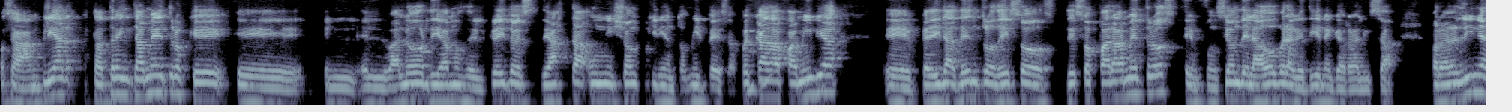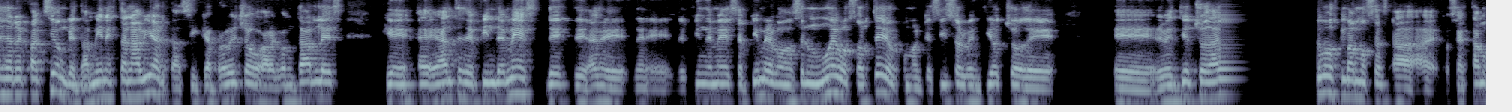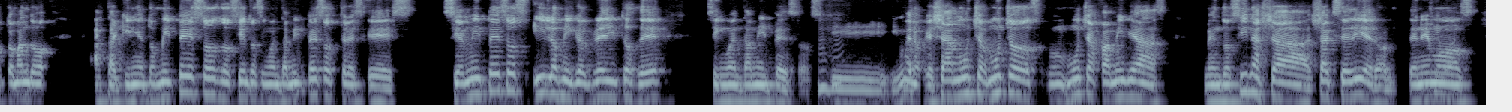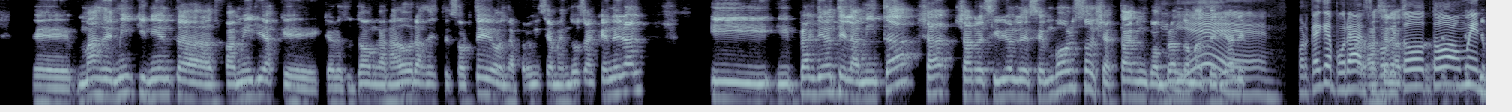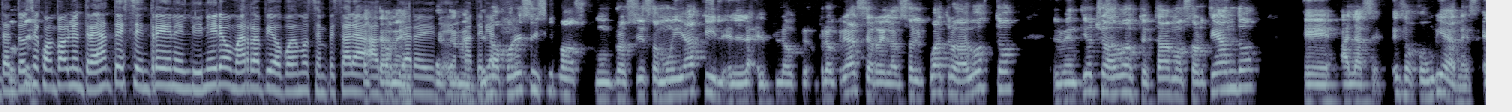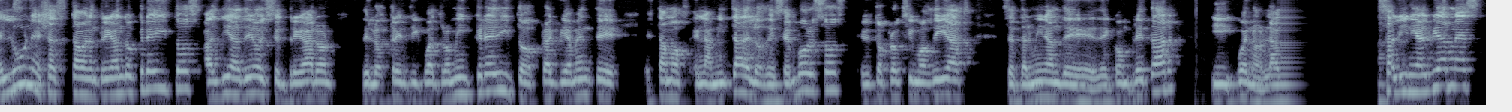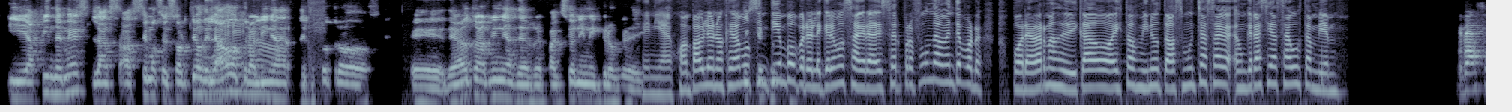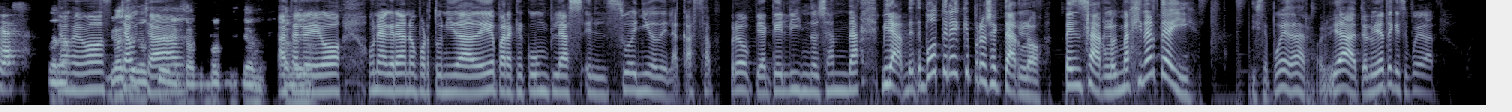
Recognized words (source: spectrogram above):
o sea, ampliar hasta 30 metros, que eh, el, el, valor, digamos, del crédito es de hasta 1.500.000 pesos. Pues cada familia eh, pedirá dentro de esos, de esos parámetros en función de la obra que tiene que realizar. Para las líneas de refacción que también están abiertas y que aprovecho para contarles que eh, antes de fin de mes, de, este, de, de, fin de mes de septiembre, vamos a hacer un nuevo sorteo, como el que se hizo el 28 de, eh, el 28 de agosto. Vamos o sea, estamos tomando hasta 500 mil pesos, 250 mil pesos, 100 mil pesos y los microcréditos de 50 mil pesos. y, bueno, que ya muchos, muchos, muchas familias mendocinas ya, ya accedieron. Tenemos eh, más de 1.500 familias que, que, resultaron ganadoras de este sorteo en la provincia de Mendoza en general. Y, prácticamente la mitad ya, ya recibió el desembolso, ya están comprando materiales porque hay que apurarse, porque todo, todo aumenta. Entonces, Juan Pablo, entre antes se entreguen el dinero, más rápido podemos empezar a, copiar el, material. por eso hicimos un proceso muy ágil. El, Procrear se relanzó el 4 de agosto. El 28 de agosto estábamos sorteando. Eh, a las, eso fue un viernes. El lunes ya se estaban entregando créditos. Al día de hoy se entregaron de los 34 mil créditos. Prácticamente estamos en la mitad de los desembolsos. En estos próximos días se terminan de, de completar. Y bueno, la esa línea el viernes y a fin de mes las, hacemos el sorteo de la otra línea, de los otros eh, de las otras líneas de refacción y microcrédito. Genial. Juan Pablo, nos quedamos sin tiempo, pero le queremos agradecer profundamente por, por habernos dedicado estos minutos. Muchas gracias, Agus, también. Gracias. Nos vemos. Chau, chau. Hasta, luego. Una gran oportunidad ¿eh? para que cumplas el sueño de la casa propia. Qué lindo, ya anda. Mira, vos tenés que proyectarlo, pensarlo, imaginarte ahí. Y se puede dar. Olvídate, olvídate que se puede dar.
